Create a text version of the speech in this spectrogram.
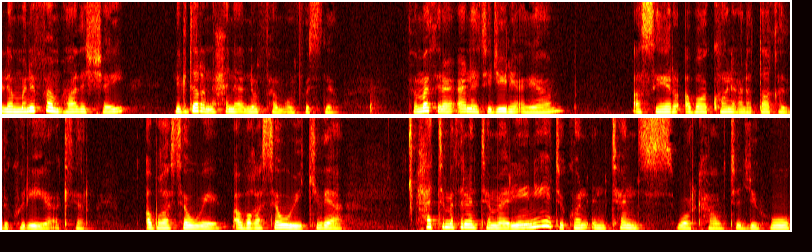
لما نفهم هذا الشيء نقدر إن إحنا نفهم أنفسنا. فمثلا أنا تجيني أيام أصير أبغى أكون على الطاقة الذكورية أكثر. أبغى أسوي أبغى أسوي كذا. حتى مثلا تماريني تكون intense workout اللي هو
